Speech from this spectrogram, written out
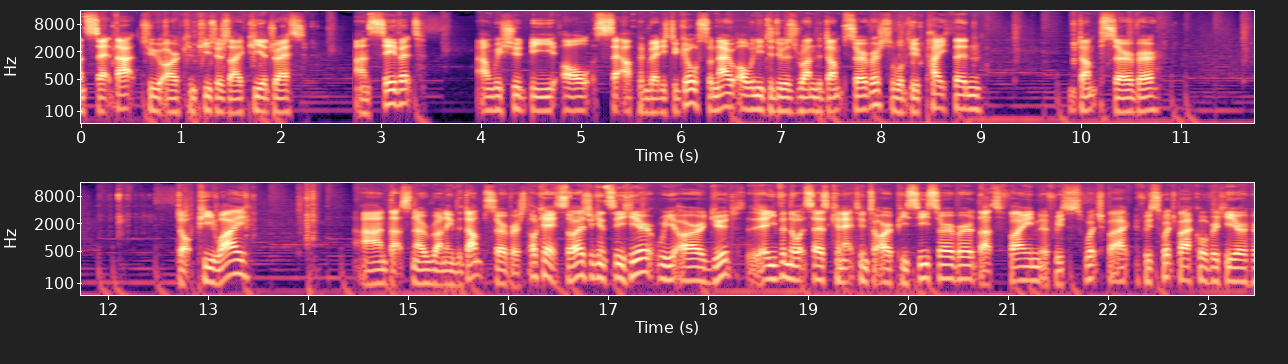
and set that to our computer's IP address and save it. And we should be all set up and ready to go. So now all we need to do is run the dump server. So we'll do python dump server .py and that's now running the dump servers. Okay, so as you can see here, we are good. Even though it says connecting to RPC server, that's fine. If we switch back, if we switch back over here,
